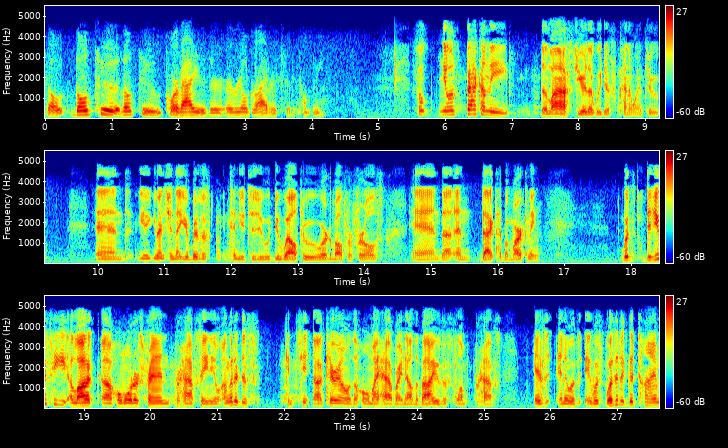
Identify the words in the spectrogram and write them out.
So those two those two core values are, are real drivers for the company. So you know, back on the the last year that we just kind of went through, and you, you mentioned that your business continued to do do well through word of mouth referrals and uh, and that type of marketing. Was, did you see a lot of uh, homeowners, Fran, perhaps saying, you know, I'm going to just continue, uh, carry on with the home I have right now. The values have slumped, perhaps. Is and it was it was was it a good time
